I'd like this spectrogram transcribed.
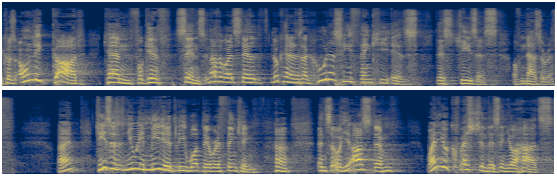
because only God can forgive sins. In other words, they're looking at it like, Who does he think he is, this Jesus of Nazareth? Right? Jesus knew immediately what they were thinking. and so he asked them, Why do you question this in your hearts?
